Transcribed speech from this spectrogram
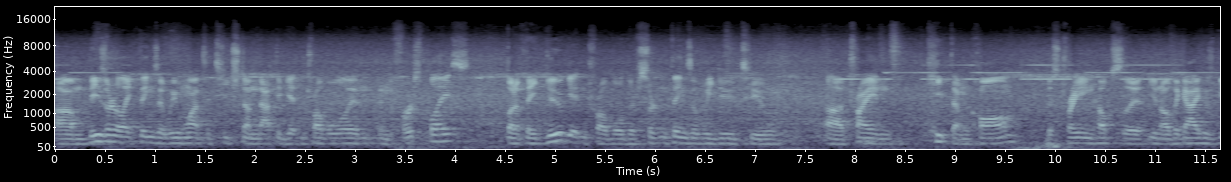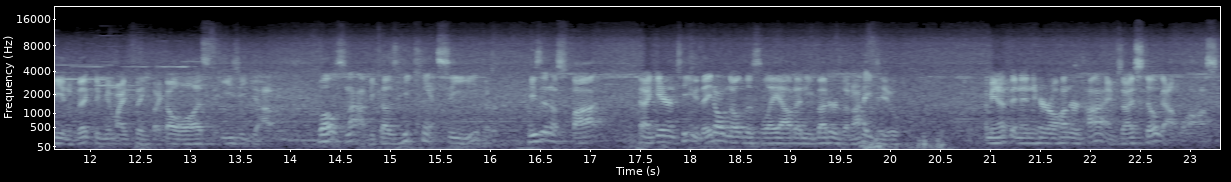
um, these are like things that we want to teach them not to get in trouble in in the first place. But if they do get in trouble, there's certain things that we do to uh, try and keep them calm. This training helps the you know the guy who's being a victim. You might think like, oh well, that's the easy job. Well, it's not because he can't see either. He's in a spot and I guarantee you, they don't know this layout any better than I do. I mean, I've been in here a hundred times, I still got lost.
